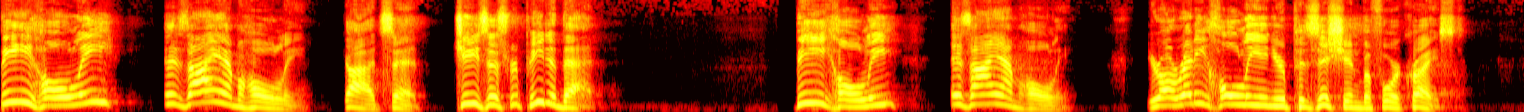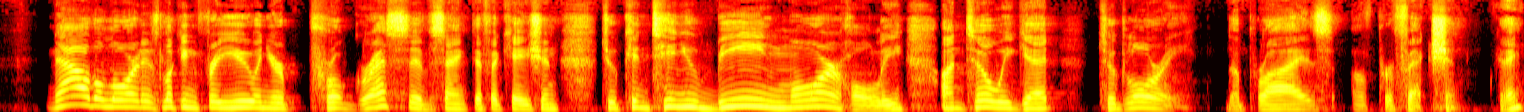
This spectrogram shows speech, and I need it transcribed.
be holy as I am holy, God said. Jesus repeated that. Be holy as I am holy. You're already holy in your position before Christ. Now the Lord is looking for you in your progressive sanctification to continue being more holy until we get to glory, the prize of perfection. Okay?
